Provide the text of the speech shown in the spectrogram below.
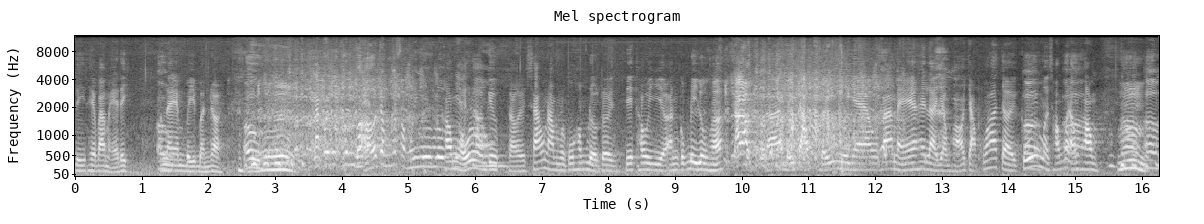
đi theo ba mẹ đi hôm Ừ. nay em bị bệnh rồi. Ừ. Là coi như không có ở trong cái phòng nguyên hương luôn. Không Dạ ngủ luôn em không. kêu trời 6 năm rồi cũng không được rồi thì thôi giờ anh cũng đi luôn hả? Là bị chọc bị người nhà ba mẹ hay là dòng họ chọc quá trời cưới Ờ, mà không có động ờ. phòng. Ờ.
